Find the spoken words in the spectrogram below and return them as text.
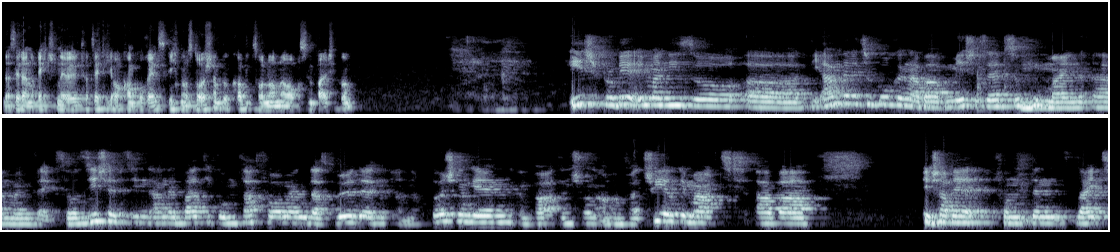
dass ihr dann recht schnell tatsächlich auch Konkurrenz nicht nur aus Deutschland bekommt, sondern auch aus dem Baltikum? Ich probiere immer nicht so äh, die anderen zu gucken, aber mich selbst und mein, äh, mein Weg. So sicher sind andere Baltikum-Plattformen, das würden nach Deutschland gehen. Ein paar hatten schon auch ein paar Trial gemacht, aber ich habe von den Seite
